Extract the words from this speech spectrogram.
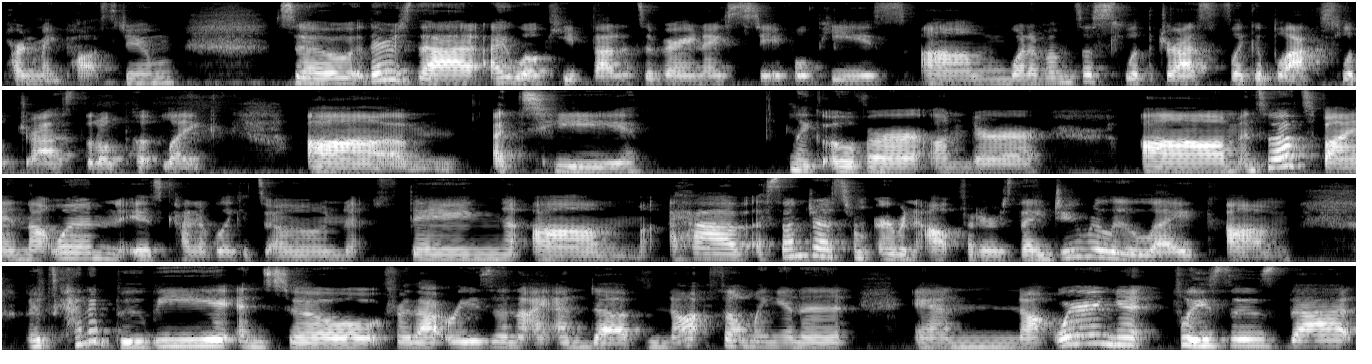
part of my costume. So there's that i will keep that it's a very nice staple piece. Um one of them's a slip dress it's like a black slip dress that'll put like um a tee like over under um, and so that's fine. That one is kind of like its own thing. Um, I have a sundress from Urban Outfitters that I do really like, um, but it's kind of booby. And so for that reason, I end up not filming in it and not wearing it places that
